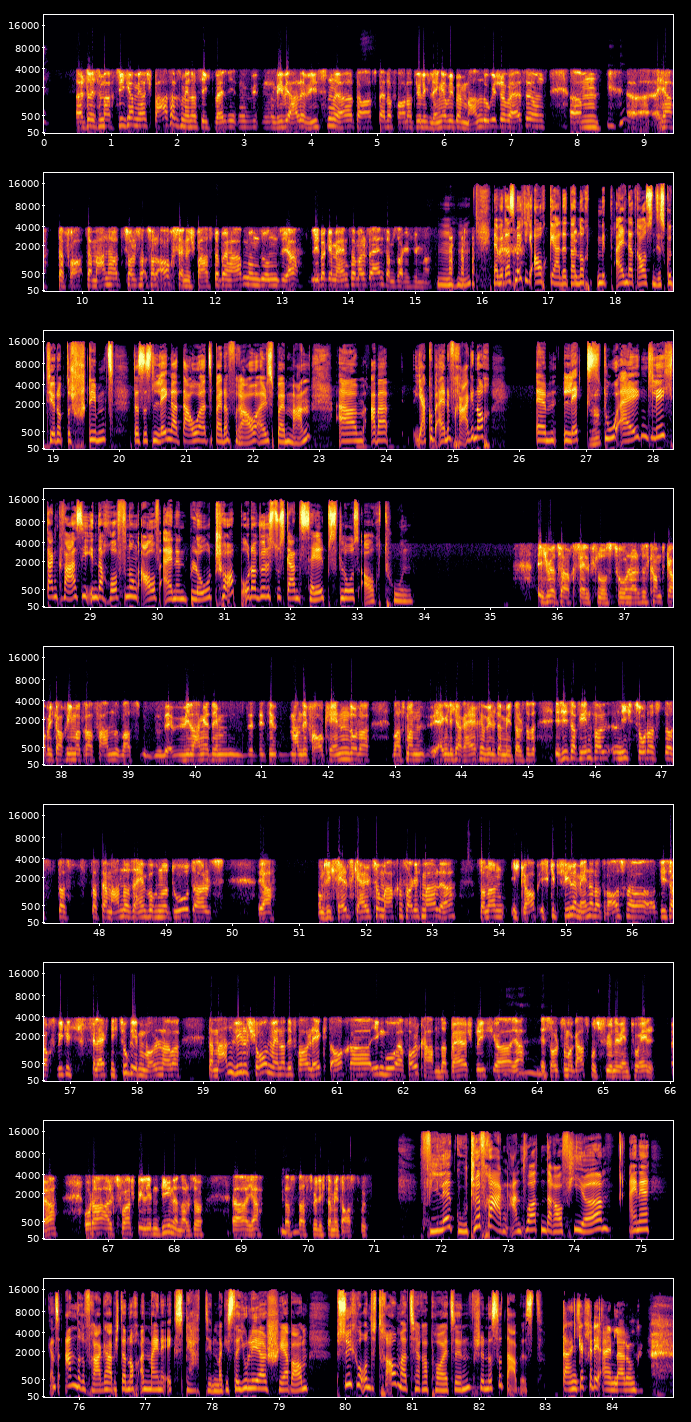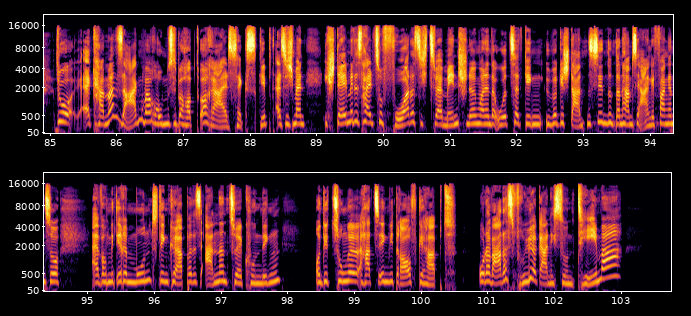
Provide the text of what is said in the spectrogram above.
also es macht sicher mehr Spaß aus meiner Sicht, weil wie wir alle wissen, ja, dauert es bei der Frau natürlich länger wie beim Mann logischerweise und ähm, äh, ja, der, Frau, der Mann hat, soll, soll auch seinen Spaß dabei haben und, und ja, lieber gemeinsam als einsam, sage ich immer. Mhm. Ja, aber das möchte ich auch gerne dann noch mit allen da draußen diskutieren, ob das stimmt, dass es länger dauert bei der Frau als beim Mann. Ähm, aber Jakob, eine Frage noch. Ähm, leckst ja. du eigentlich dann quasi in der Hoffnung auf einen Blowjob oder würdest du es ganz selbstlos auch tun? Ich würde es auch selbstlos tun. Also es kommt, glaube ich, auch immer darauf an, was, wie lange dem, die, die, man die Frau kennt oder was man eigentlich erreichen will damit. Also es ist auf jeden Fall nicht so, dass, dass, dass, dass der Mann das einfach nur tut als, ja, um sich selbst geil zu machen, sage ich mal, ja, sondern ich glaube, es gibt viele Männer da draußen, die es auch wirklich vielleicht nicht zugeben wollen, aber der Mann will schon, wenn er die Frau leckt, auch äh, irgendwo Erfolg haben dabei, sprich, äh, ja, mhm. es soll zum Orgasmus führen eventuell, ja, oder als Vorspiel eben dienen, also äh, ja, das, mhm. das will ich damit ausdrücken. Viele gute Fragen, Antworten darauf hier. Eine Ganz andere Frage habe ich dann noch an meine Expertin, Magister Julia Scherbaum, Psycho- und Traumatherapeutin. Schön, dass du da bist. Danke für die Einladung. Du, äh, kann man sagen, warum es überhaupt Oralsex gibt? Also ich meine, ich stelle mir das halt so vor, dass sich zwei Menschen irgendwann in der Uhrzeit gegenüber gestanden sind und dann haben sie angefangen, so einfach mit ihrem Mund den Körper des anderen zu erkundigen und die Zunge hat es irgendwie drauf gehabt. Oder war das früher gar nicht so ein Thema?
